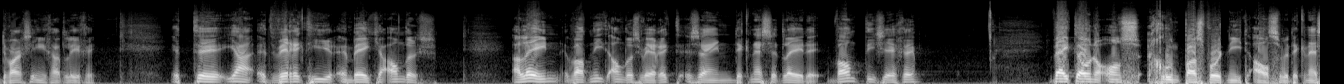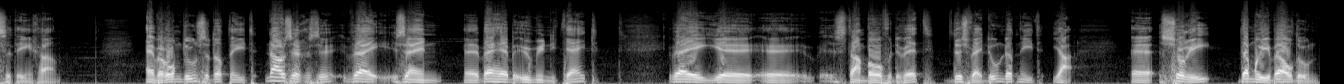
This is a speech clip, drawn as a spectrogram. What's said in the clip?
dwars in gaat liggen. Het, uh, ja, het werkt hier een beetje anders. Alleen wat niet anders werkt zijn de Knessetleden. Want die zeggen wij tonen ons groen paspoort niet als we de Knesset ingaan. En waarom doen ze dat niet? Nou zeggen ze, wij, zijn, uh, wij hebben immuniteit. Wij staan boven de wet, dus wij doen dat niet. Ja, sorry, dat moet je wel doen.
